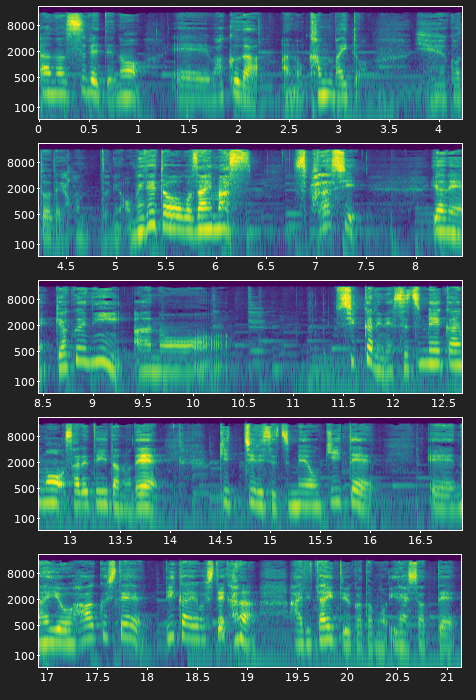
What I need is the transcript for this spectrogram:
あの全ての、えー、枠があの完売ということで本当におめでとうございます。素晴らしい。いやね逆にあのー、しっかりね説明会もされていたのできっちり説明を聞いて、えー、内容を把握して理解をしてから入りたいという方もいらっしゃって、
